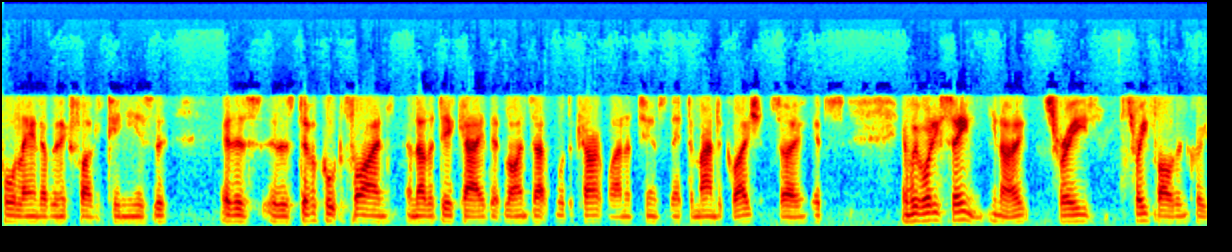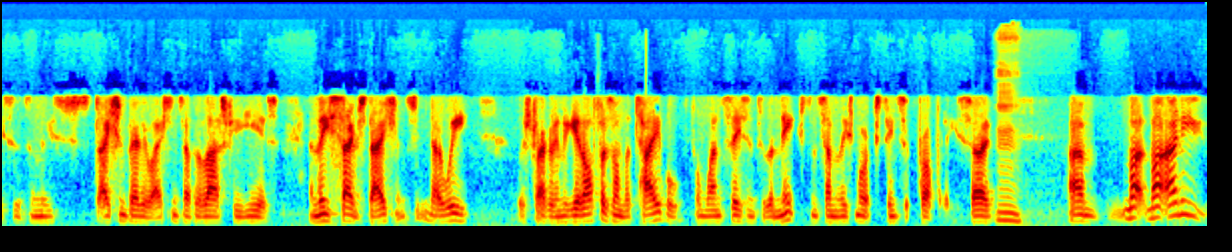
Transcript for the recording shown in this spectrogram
for land over the next five to ten years. The, it is it is difficult to find another decade that lines up with the current one in terms of that demand equation. So it's and we've already seen you know three threefold increases in these station valuations over the last few years. And these same stations, you know, we were struggling to get offers on the table from one season to the next in some of these more extensive properties. So, mm. um, my, my only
